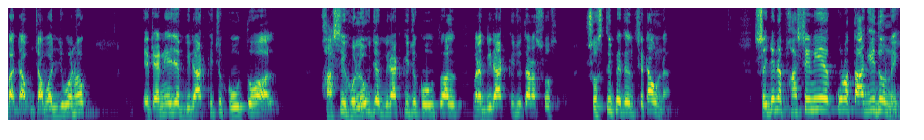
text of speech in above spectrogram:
বা যাবজ্জীবন হোক, এটা নিয়ে যে বিরাট কিছু কৌতূহল, ফাঁসি হলেও যে বিরাট কিছু কৌতূহল মানে বিরাট কিছু তারা স্বস্তি পেতেন সেটাও না। সেই জন্য ফাঁসি নিয়ে কোনো তাগিদও নেই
